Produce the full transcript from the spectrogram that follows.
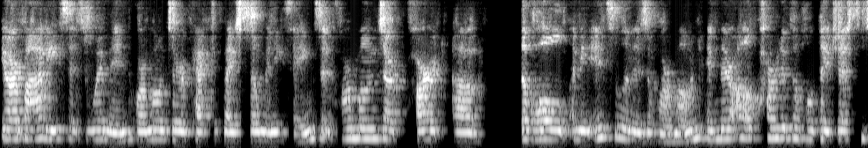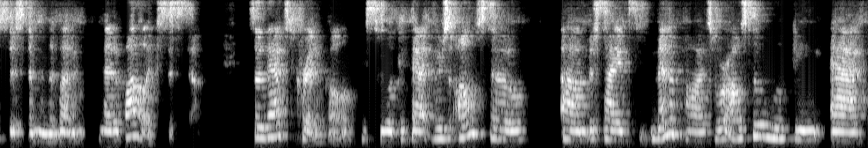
you know, our bodies as women, hormones are impacted by so many things, and hormones are part of the whole. I mean, insulin is a hormone, and they're all part of the whole digestive system and the metabolic system. So that's critical is to look at that. There's also, um, besides menopause, we're also looking at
